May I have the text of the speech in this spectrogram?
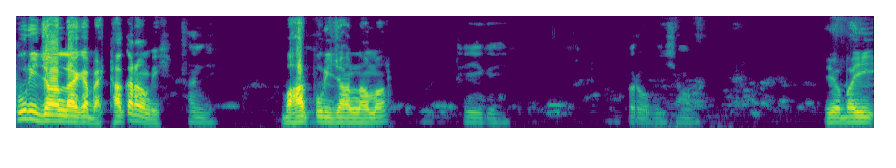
ਪੂਰੀ ਜਾਨ ਲੈ ਕੇ ਬੈਠਾ ਕਰਾਂ ਵੀ। ਹਾਂਜੀ। ਬਾਹਰ ਪੂਰੀ ਜਾਨ ਲਾਵਾਂ। ਠੀਕ ਹੈ ਕਰੋ ਵੀ ਸ਼ੌਂਕ। ਯੋ ਬਾਈ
